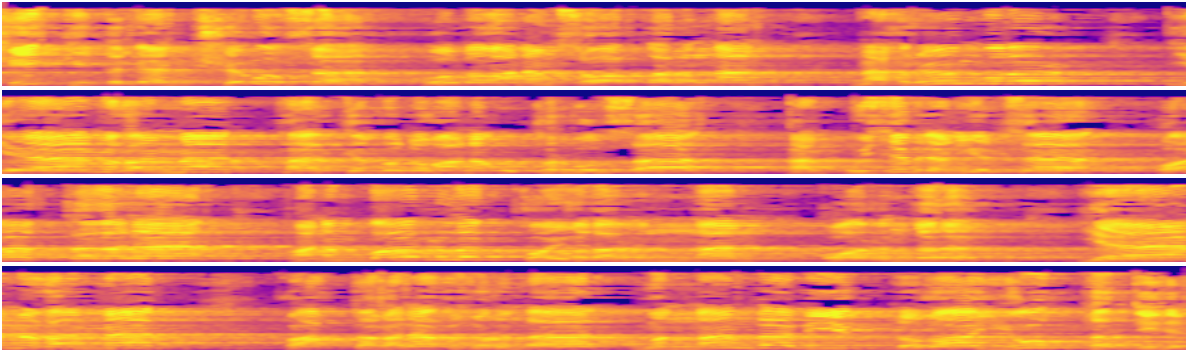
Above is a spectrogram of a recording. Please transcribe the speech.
шик китергән кеше булса, ул доганың савапларыннан Мәхрүм булыр, йә, Мөхәммәд, һәркем бу доганы укыр булса һәм үзе белән йөртсә, Хак Тәгалә аның барлык кайгыларыннан арындырыр. Йә, Мөхәммәд, Хак Тәгалә хозурында моннан да биек дога юктыр, диде.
